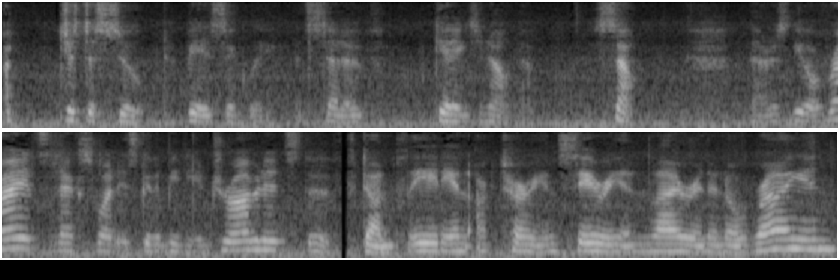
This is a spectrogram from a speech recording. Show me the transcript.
uh, just assumed basically instead of getting to know them. So, that is the Orions. The next one is going to be the Andromedans, the done Pleiadian, Arcturian, Sirian, Lyran, and Orion.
